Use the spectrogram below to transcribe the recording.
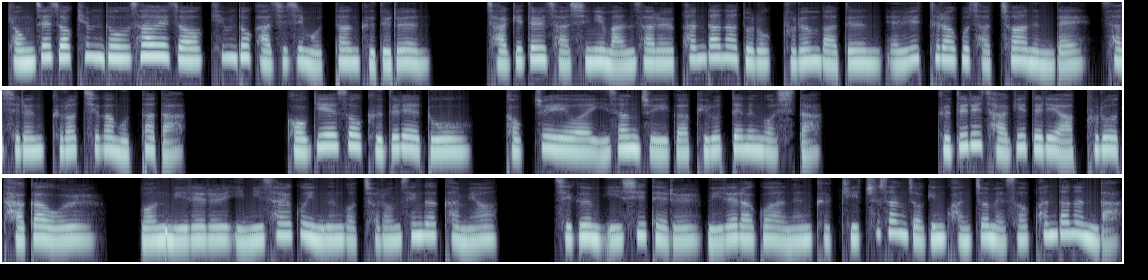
경제적 힘도 사회적 힘도 가지지 못한 그들은 자기들 자신이 만사를 판단하도록 부름받은 엘리트라고 자처하는데 사실은 그렇지가 못하다. 거기에서 그들에도 덕주의와 이상주의가 비롯되는 것이다. 그들이 자기들이 앞으로 다가올 먼 미래를 이미 살고 있는 것처럼 생각하며 지금 이 시대를 미래라고 하는 극히 추상적인 관점에서 판단한다.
